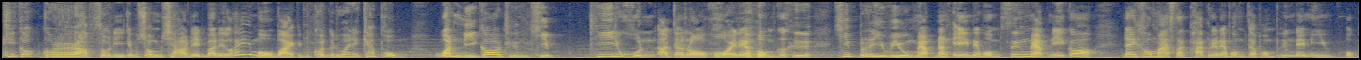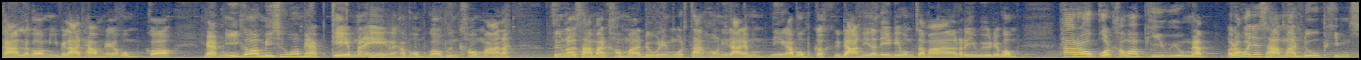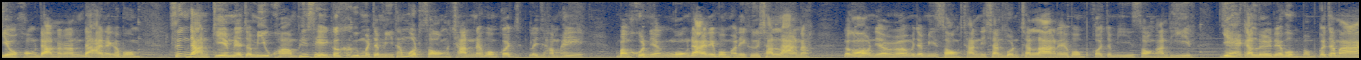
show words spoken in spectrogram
เคก็กราบสวัสดีท่านผู้ชมชาวเดดบาร์เดลไลโมบายกันทุกคนกันด้วยนะครับผม วันนี้ก็ถึงคลิปที่ทุกคนอาจจะรอคอยนะครับผมก็คือคลิปรีวิวแมปนั่นเองนะผม ซึ่งแมปนี้ก็ได้เข้ามาสักพักเลยนะผม แต่ผมเพิ่งได้มีโอกาสแล้วก็มีเวลาทำนะครับผมก็แมปนี้ก็มีชื่อว่าแมปเกมนั่นเองนะครับผมก็เพิ่งเข้ามานะซึ่งเราสามารถเข้ามาดูในโหมดสร้างห้องนี้ได้นะผมนี่ครับผมก็คือด่านนี้นั่นเองที่ผมจะมารีวิวด้วยผม ถ้าเรากดคำว่า preview map เราก็จะสามารถดูพิมพ์เขียวของด่านนั้นได้นะครับผม ซึ่งด่านเกมเนี่ยจะมีความพิเศษก็คือมันจะมีทั้งหมด 2 ชั้นนะผมก็เลยทำให้บางคนเนี่ยงงได้นะผม อันนี้คือชั้นล่างนะ แล้วก็เนี่ยว่ามันจะมี 2 ชั้นที่ชั้นบนชั้นล่างนะครับผม ก็จะมี 2 อันที่แยกกันเลยนะผม ผมก็จะมา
